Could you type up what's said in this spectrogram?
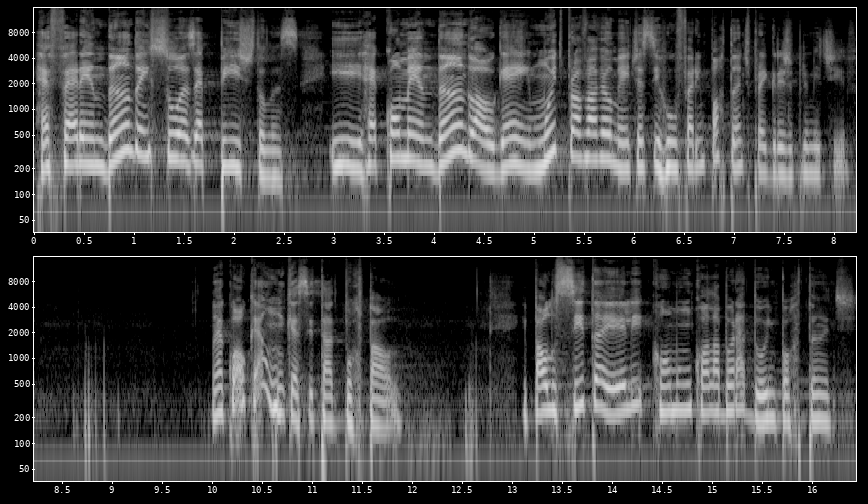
referendando em suas epístolas e recomendando alguém, muito provavelmente esse Rufo era importante para a igreja primitiva. Não é qualquer um que é citado por Paulo. E Paulo cita ele como um colaborador importante.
